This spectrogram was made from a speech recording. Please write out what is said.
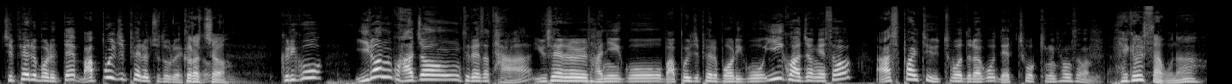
집회를 벌일 때 맞불 집회를 주도를 했고요. 그렇죠. 그리고 이런 과정들에서 다 유세를 다니고 맞불 집회를 벌이고 이 과정에서 아스팔트 유튜버들하고 네트워킹을 형성합니다. 해결사구나.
